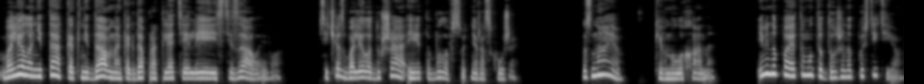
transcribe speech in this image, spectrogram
Болело не так, как недавно, когда проклятие Леи истязало его. Сейчас болела душа, и это было в сотни раз хуже. «Знаю», — кивнула Хана. «Именно поэтому ты должен отпустить ее.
